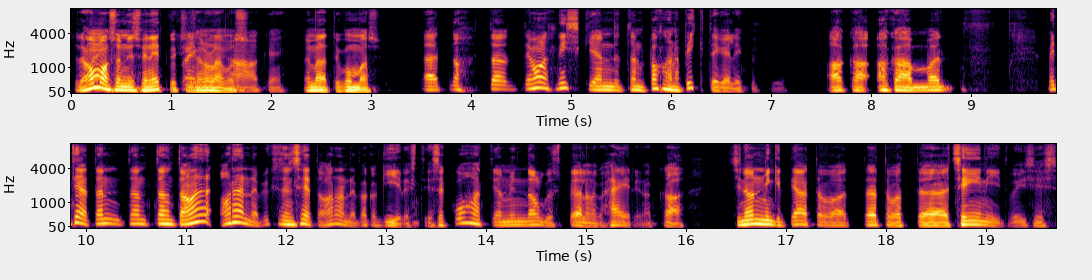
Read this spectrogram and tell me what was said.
kas ta oli Amazonis või Netflixis on olemas ah,. Okay. ma ei mäleta, kummas. et noh, ta, tema miski on, ta on pagana pikk tegelikult ju, aga, aga ma, ma ei tea, ta on, ta on, ta on, ta areneb, üks asi on see, et ta areneb väga kiiresti ja see kohati on mind algusest peale nagu häirinud ka siin on mingid teatavad, teatavad äh, tseenid või siis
